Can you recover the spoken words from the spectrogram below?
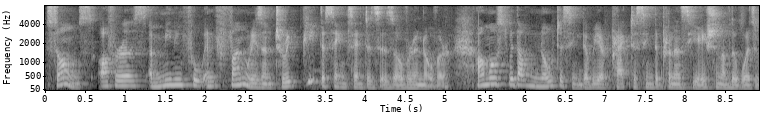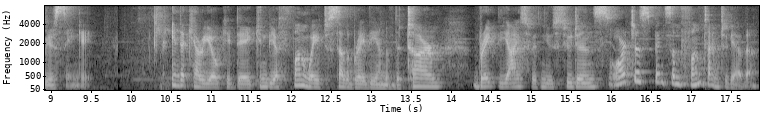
Songs offer us a meaningful and fun reason to repeat the same sentences over and over, almost without noticing that we are practicing the pronunciation of the words we are singing. In the karaoke day can be a fun way to celebrate the end of the term, break the ice with new students, or just spend some fun time together.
